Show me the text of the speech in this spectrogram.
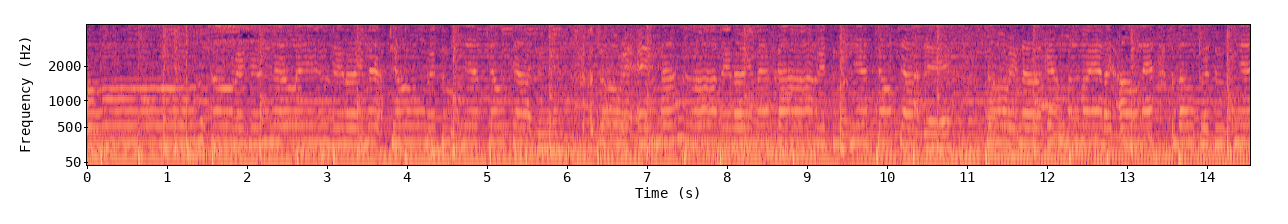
အော်တော်ရဲ့ရှင်နဲ့လင်းစင်နိုင်မဲ့ပြောင်းနေသူအမြဲပြောင်းပြတယ်အတော်ရဲ့အိမ်မလာစင်နိုင်မဲ့စကားတွေသူအမြဲပြောင်းပြတယ်တော်ရဲ့ နာကမလွဲနိုင်အောင်လဲအလုံးတွေသူအမြဲ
